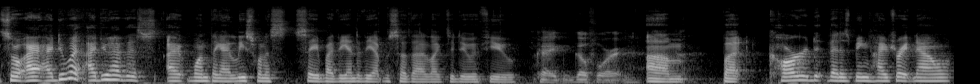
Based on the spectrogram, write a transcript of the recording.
So I, I do I do have this I, one thing I at least want to say by the end of the episode that I'd like to do with you. okay. Go for it. Um, but card that is being hyped right now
